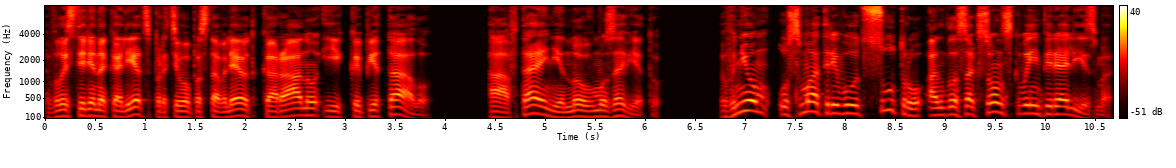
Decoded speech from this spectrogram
«Властелина колец» противопоставляют Корану и Капиталу, а в тайне Новому Завету. В нем усматривают сутру англосаксонского империализма.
